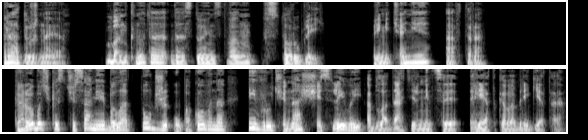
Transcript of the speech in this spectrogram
Радужная. Банкнота достоинством в 100 рублей. Примечание автора. Коробочка с часами была тут же упакована и вручена счастливой обладательнице редкого бригета.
